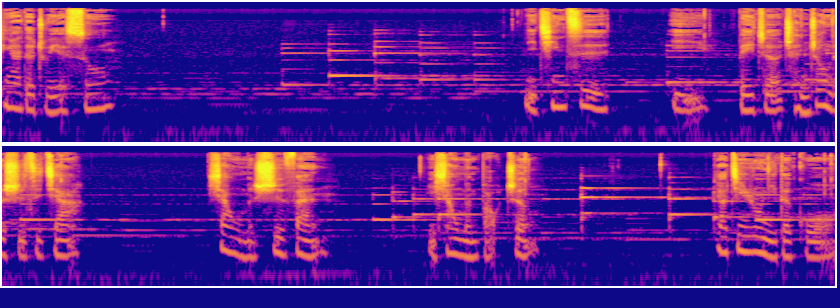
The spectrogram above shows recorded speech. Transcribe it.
亲爱的主耶稣，你亲自以背着沉重的十字架向我们示范，也向我们保证，要进入你的国，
